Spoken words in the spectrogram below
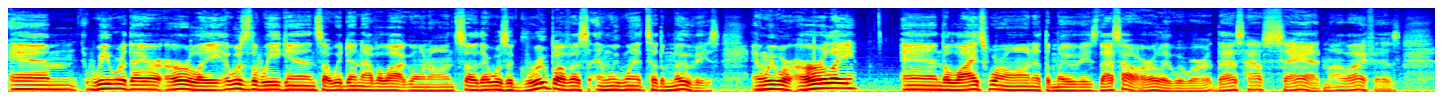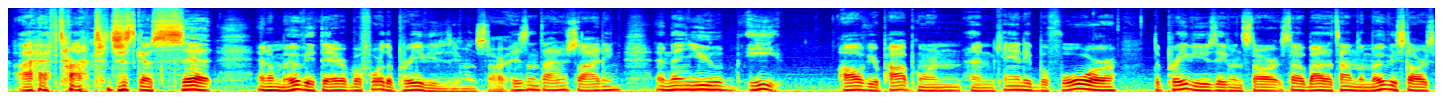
And we were there early. It was the weekend, so we didn't have a lot going on. So there was a group of us, and we went to the movies. And we were early, and the lights were on at the movies. That's how early we were. That's how sad my life is. I have time to just go sit in a movie theater before the previews even start. Isn't that exciting? And then you eat all of your popcorn and candy before the previews even start. So by the time the movie starts,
